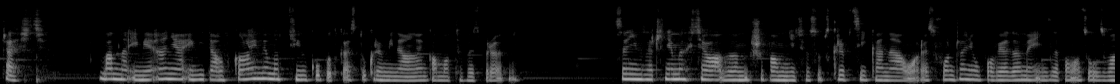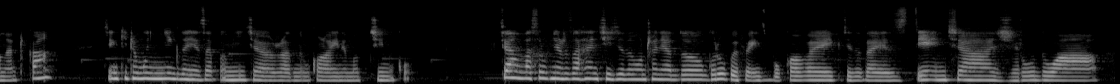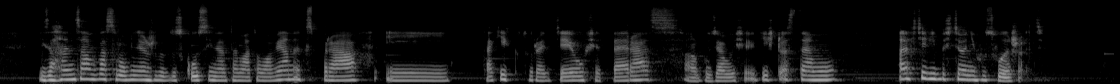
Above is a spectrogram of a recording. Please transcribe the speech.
Cześć, mam na imię Ania i witam w kolejnym odcinku podcastu kryminalnego Motywy zbrodni. Zanim zaczniemy, chciałabym przypomnieć o subskrypcji kanału oraz włączeniu powiadomień za pomocą dzwoneczka, dzięki czemu nigdy nie zapomnicie o żadnym kolejnym odcinku. Chciałam Was również zachęcić do dołączenia do grupy facebookowej, gdzie dodaję zdjęcia, źródła i zachęcam Was również do dyskusji na temat omawianych spraw i takich, które dzieją się teraz albo działy się jakiś czas temu, ale chcielibyście o nich usłyszeć.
